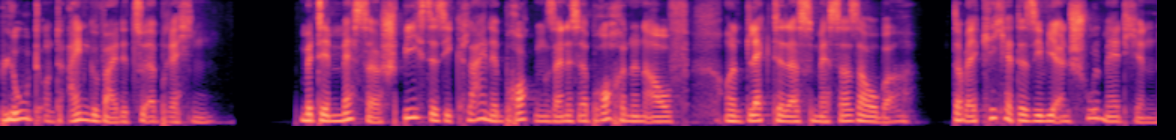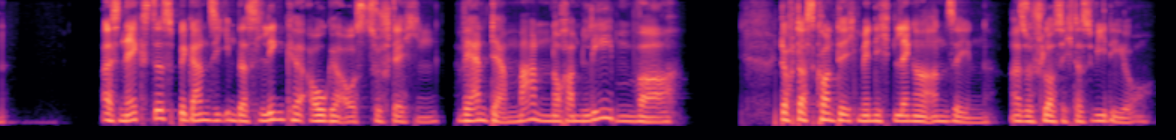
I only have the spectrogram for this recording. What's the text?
Blut und Eingeweide zu erbrechen. Mit dem Messer spießte sie kleine Brocken seines Erbrochenen auf und leckte das Messer sauber. Dabei kicherte sie wie ein Schulmädchen. Als nächstes begann sie ihm das linke Auge auszustechen, während der Mann noch am Leben war. Doch das konnte ich mir nicht länger ansehen, also schloss ich das Video.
